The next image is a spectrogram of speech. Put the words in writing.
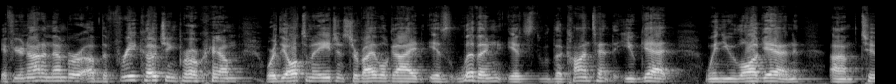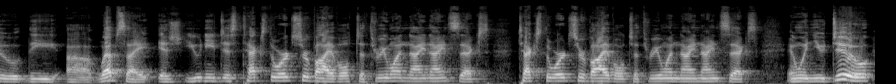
If you're not a member of the free coaching program where the Ultimate Agent Survival Guide is living, it's the content that you get when you log in um, to the uh, website is you need to text the word survival to 31996 text the word survival to 31996 and when you do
